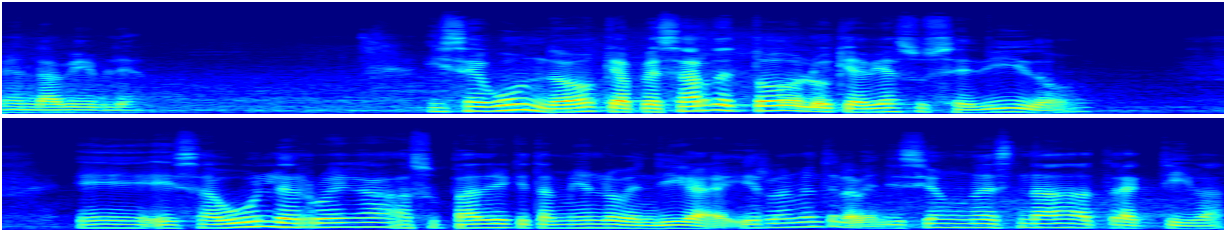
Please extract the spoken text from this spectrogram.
en la Biblia. Y segundo, que a pesar de todo lo que había sucedido, eh, Esaú le ruega a su padre que también lo bendiga y realmente la bendición no es nada atractiva,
